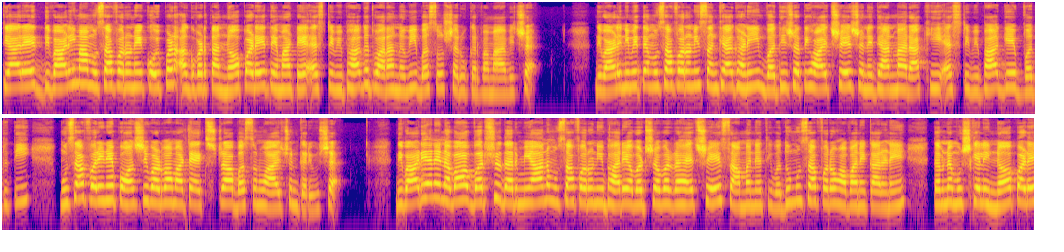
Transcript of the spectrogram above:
ત્યારે દિવાળીમાં મુસાફરોને કોઈપણ અગવડતા ન પડે તે માટે એસટી વિભાગ દ્વારા નવી બસો શરૂ કરવામાં આવી છે. દિવાળી નિમિત્તે મુસાફરોની સંખ્યા ઘણી વધી જતી હોય છે, જેને ધ્યાનમાં રાખી એસટી વિભાગે વધતી મુસાફરીને પહોંચી વળવા માટે એક્સ્ટ્રા બસોનું આયોજન કર્યું છે. દિવાળી અને નવા વર્ષ દરમિયાન મુસાફરોની ભારે અવરજવર રહે છે. સામાન્યથી વધુ મુસાફરો હોવાને કારણે તેમને મુશ્કેલી ન પડે,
